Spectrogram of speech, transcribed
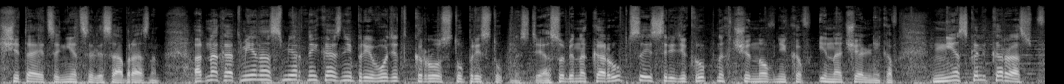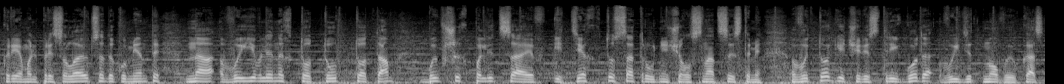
считается нецелесообразным. Однако отмена смертной казни приводит к росту преступности, особенно коррупции среди крупных чиновников и начальников. Несколько раз в Кремль присылаются документы на выявленных то тут, то там бывших полицаев и тех, кто сотрудничал с нацистами. В итоге через три года выйдет новый указ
